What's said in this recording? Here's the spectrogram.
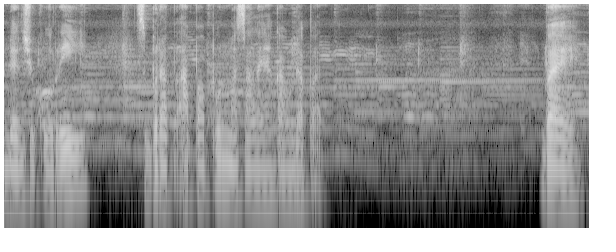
dan syukuri seberat apa pun masalah yang kamu dapat. Bye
